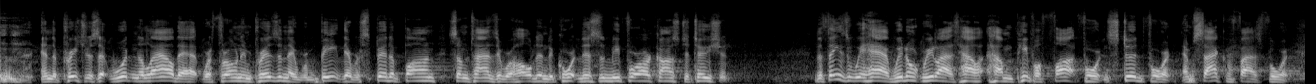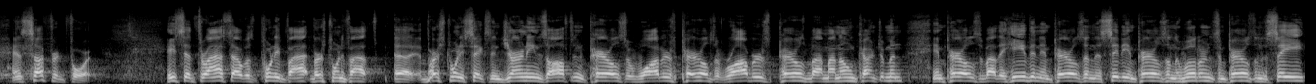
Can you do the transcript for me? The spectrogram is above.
and the preachers that wouldn't allow that were thrown in prison. They were beat. They were spit upon. Sometimes they were hauled into court. This is before our Constitution. The things that we have, we don't realize how, how people fought for it and stood for it and sacrificed for it and suffered for it. He said, Thrice I was 25, verse 25, uh, verse 26, in journeyings often, perils of waters, perils of robbers, perils by mine own countrymen, in perils by the heathen, in perils in the city, in perils in the wilderness, in perils in the sea,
